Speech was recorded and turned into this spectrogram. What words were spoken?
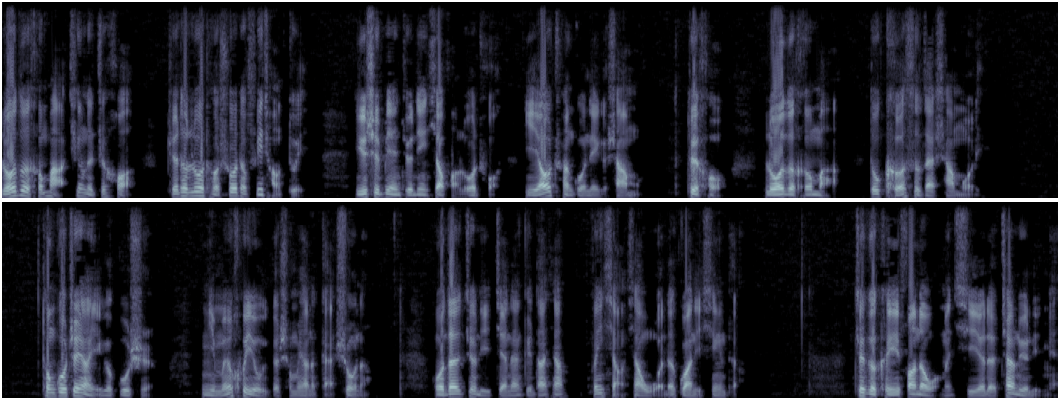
骡子和马听了之后啊，觉得骆驼说的非常对，于是便决定效仿骆驼，也要穿过那个沙漠。最后，骡子和马都渴死在沙漠里。通过这样一个故事，你们会有一个什么样的感受呢？我在这里简单给大家分享一下我的管理心得。这个可以放到我们企业的战略里面，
